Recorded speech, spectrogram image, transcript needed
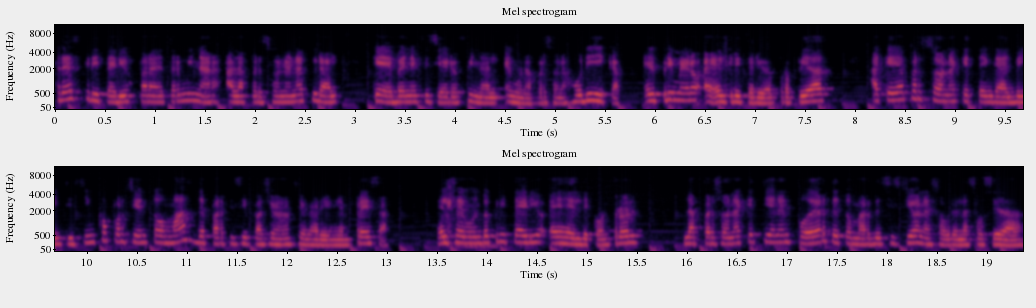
tres criterios para determinar a la persona natural que es beneficiario final en una persona jurídica. El primero es el criterio de propiedad, aquella persona que tenga el 25% más de participación accionaria en la empresa. El segundo criterio es el de control, la persona que tiene el poder de tomar decisiones sobre la sociedad.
